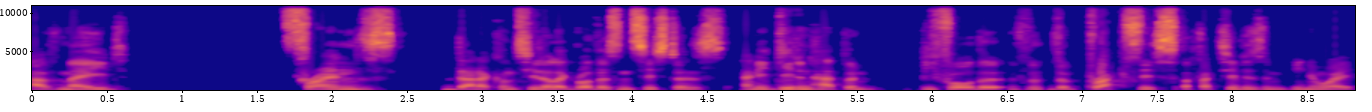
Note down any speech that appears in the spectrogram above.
I've made friends that I consider like brothers and sisters. And it didn't happen before the, the, the praxis of activism in a way.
